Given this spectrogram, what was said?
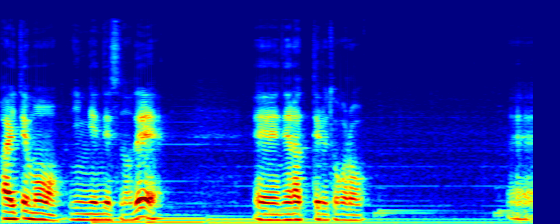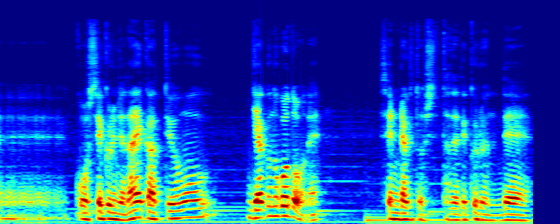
相手も人間ですので、えー、狙ってるところ、えー、こうしてくるんじゃないかって思う逆のことをね、戦略として立ててくるんで、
